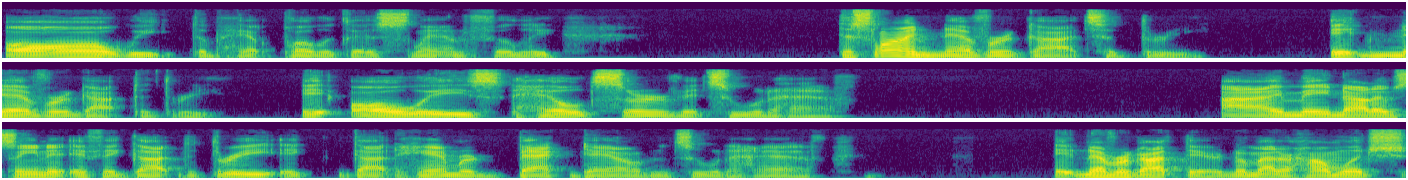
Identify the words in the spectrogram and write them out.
All week, the public has slammed Philly. This line never got to three. It never got to three. It always held serve at two and a half. I may not have seen it. If it got to three, it got hammered back down to two and a half. It never got there, no matter how much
